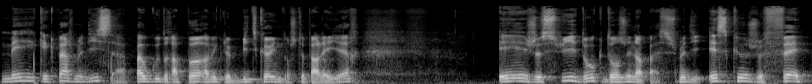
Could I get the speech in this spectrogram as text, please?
mais quelque part, je me dis, ça n'a pas beaucoup de rapport avec le Bitcoin dont je te parlais hier. Et je suis donc dans une impasse. Je me dis, est-ce que je fais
